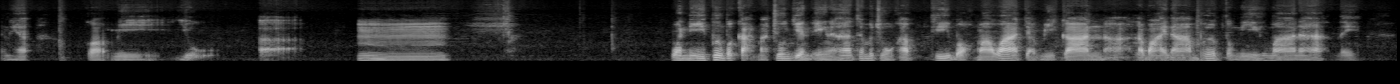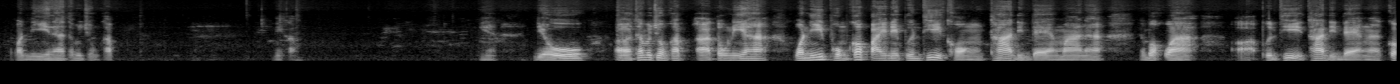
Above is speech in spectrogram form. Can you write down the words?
อันนี้ฮะก็มีอยู่ออืม วันนี้เพิ่งประกาศมาช่วงเย็นเองนะฮะท่านผู้ชมครับที่บอกมาว่าจะมีการระบายน้ำเพิ่มตรงนี้ขึ้นมานะฮะในวันนี้นะท่านผู้ชมครับนี่ครับเนี่ยเดี๋ยวเอ่อท่านผู้ชมครับอ่าตรงนี้ฮะวันนี้ผมก็ไปในพื้นที่ของท่าดินแดงมานะฮะบอกว่าอ่าพื้นที่ท่าดินแดงนะก็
